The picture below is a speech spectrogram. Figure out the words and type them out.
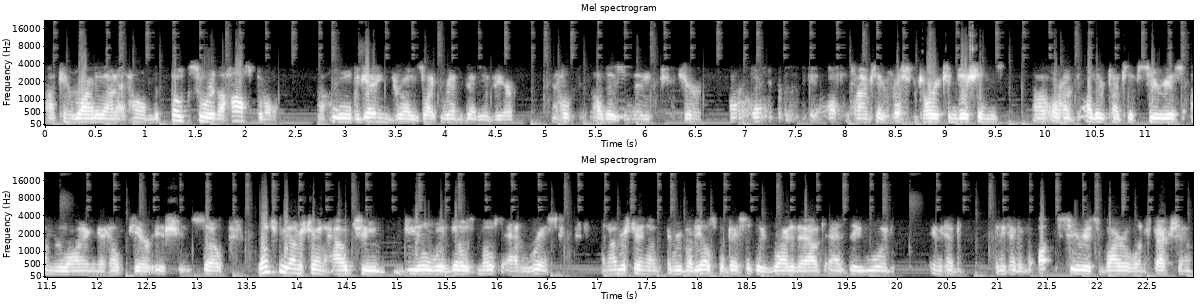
uh, can ride it out at home. The folks who are in the hospital, who will be getting drugs like remdesivir, and hope others in the future, are oftentimes have respiratory conditions uh, or have other types of serious underlying healthcare issues. So once we understand how to deal with those most at risk, and understand that everybody else will basically write it out as they would any kind of, any kind of uh, serious viral infection.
